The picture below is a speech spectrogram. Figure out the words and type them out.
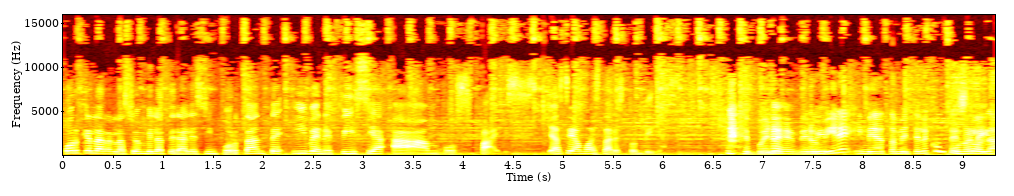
porque la relación bilateral es importante y beneficia a ambos países. Y así vamos a estar estos días. bueno, pero mire, inmediatamente le contestó. Uno le dice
